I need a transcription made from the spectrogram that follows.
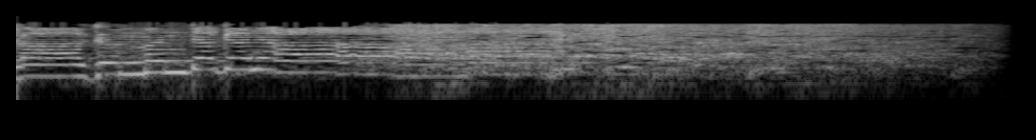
ዳግም እንደገና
